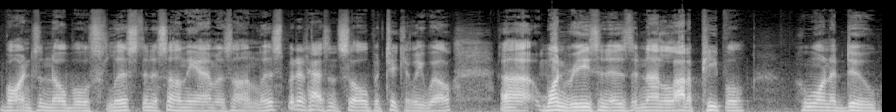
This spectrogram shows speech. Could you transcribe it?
Barnes and Noble's list and it's on the Amazon list, but it hasn't sold particularly well. Uh, one reason is there are not a lot of people who want to do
